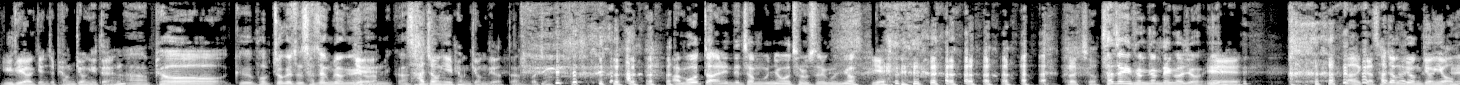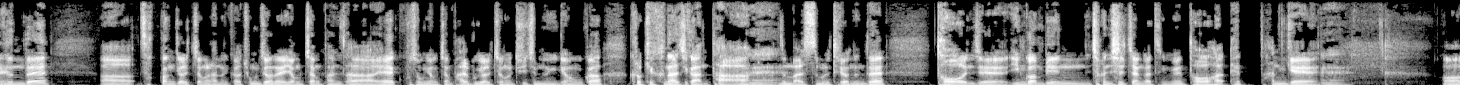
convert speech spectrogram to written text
유리하게 이제 변경이 된 아, 벼, 그 법조계에서는 사장병이라고 예, 합니까? 사정이 변경되었다는 거죠. 아무것도 아닌데 전문 용어처럼 쓰는군요. 예. 그렇죠. 사장이 변경된 거죠. 예. 예. 아, 그러니까 사정 변경이 없는데 아, 석방 결정을 하는 그러니까 종전의 영장 판사의 구속영장 발부 결정을 뒤집는 경우가 그렇게 흔하지가 않다는 네. 말씀을 드렸는데 더 이제 임관빈 전 실장 같은 경우에는 더 한게 예. 어,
